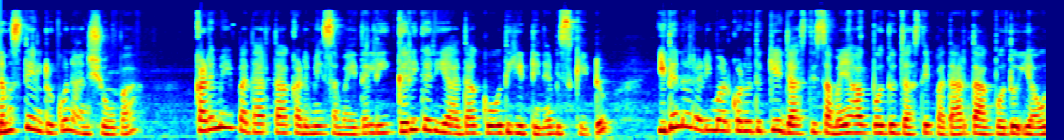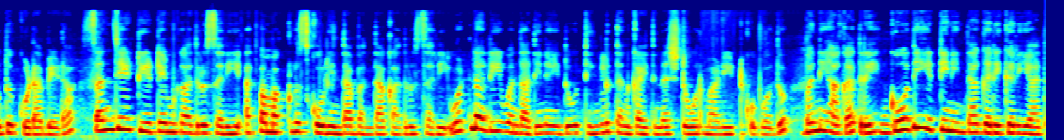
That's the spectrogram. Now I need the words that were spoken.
ನಮಸ್ತೆ ಎಲ್ರಿಗೂ, ನಾನು ಶೋಭಾ. ಕಡಿಮೆ ಪದಾರ್ಥ, ಕಡಿಮೆ ಸಮಯದಲ್ಲಿ ಗರಿಗರಿಯಾದ ಗೋಧಿ ಹಿಟ್ಟಿನ ಬಿಸ್ಕೆಟು. ಇದನ್ನು ರೆಡಿ ಮಾಡ್ಕೊಳ್ಳೋದಕ್ಕೆ ಜಾಸ್ತಿ ಸಮಯ ಆಗ್ಬೋದು, ಜಾಸ್ತಿ ಪದಾರ್ಥ ಆಗ್ಬೋದು, ಯಾವುದು ಕೂಡ ಬೇಡ. ಸಂಜೆ ಟೀ ಟೈಮ್ಗಾದರೂ ಸರಿ ಅಥವಾ ಮಕ್ಕಳು ಸ್ಕೂಲಿಂದ ಬಂದಾಗಾದರೂ ಸರಿ ಒಟ್ಟಿನಲ್ಲಿ ಒಂದು ಹದಿನೈದು ತಿಂಗಳ ತನಕ ಇದನ್ನು ಸ್ಟೋರ್ ಮಾಡಿ ಇಟ್ಕೋಬೋದು. ಬನ್ನಿ ಹಾಗಾದರೆ, ಗೋಧಿ ಹಿಟ್ಟಿನಿಂದ ಗರಿಗರಿಯಾದ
